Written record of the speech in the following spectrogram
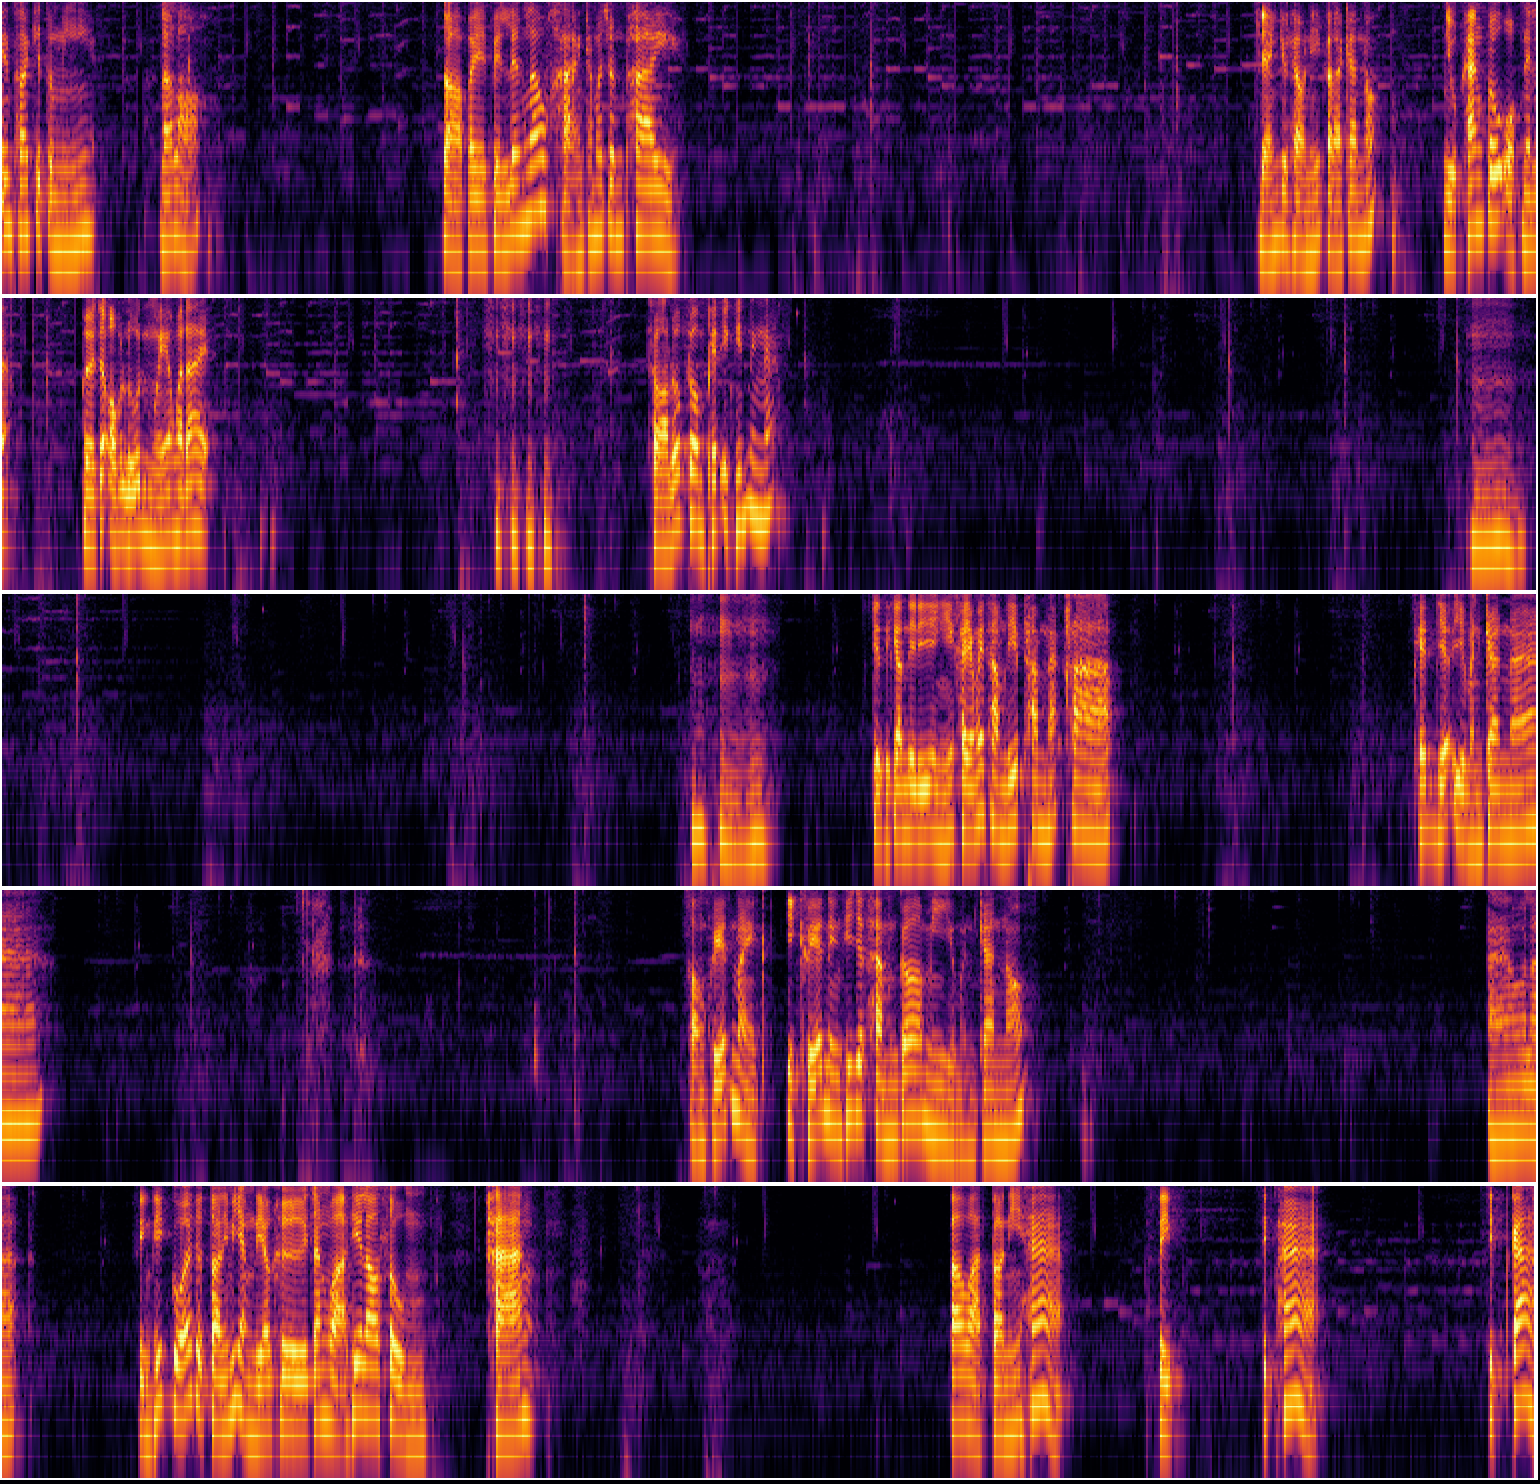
สิ้นภารกิจตรงนี้ แล้วเหรอ ต่อไปเป็นเรื่องเล่าขานกันมาจนภัย แดงอยู่แถวนี้ก่อนละกันเนาะ อยู่ข้างตู้อบเนี่ยแหละ เผื่อจะอบรูนหมวยออกมาได้ ขอรวบรวมเพชรอีกนิดนึงนะ จกรรมดีๆอย่างนี้ ใครยังไม่ทำรีบทำนะครับ เพชรเยอะอยู่เหมือนกันนะ ของเควสใหม่อีกเควสหนึ่งที่จะทำก็มีอยู่เหมือนกันเนาะเอาละสิ่งที่กลัวที่สุดตอนนี้มีอย่างเดียวคือ จังหวะที่เราสุ่มค้าง ประวัติตอนนี้ห้าสิบสิบห้าสิบเก้า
